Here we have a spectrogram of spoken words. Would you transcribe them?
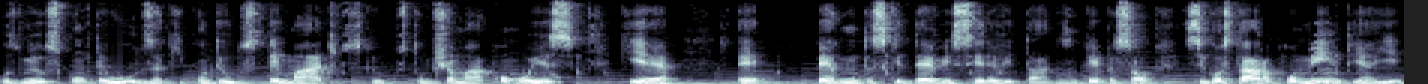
os meus conteúdos aqui, conteúdos temáticos que eu costumo chamar, como esse, que é, é perguntas que devem ser evitadas, ok, pessoal? Se gostaram, comentem aí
